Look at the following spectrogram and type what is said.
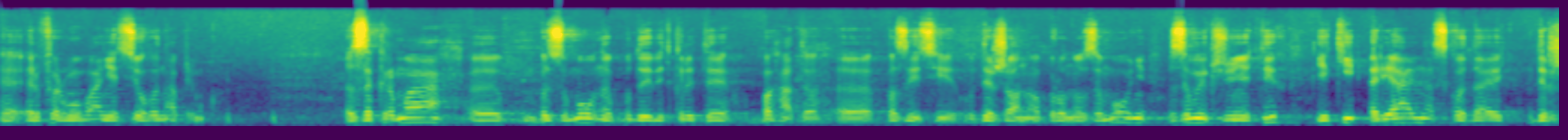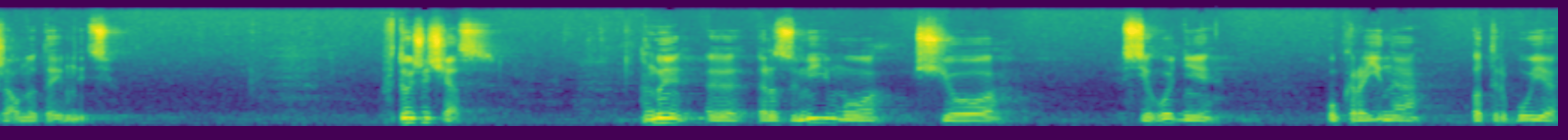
реформування цього напрямку. Зокрема, безумовно, буде відкрити багато позицій у державного оборонного замовлення, за виключення тих, які реально складають державну таємницю. В той же час ми розуміємо, що сьогодні Україна потребує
